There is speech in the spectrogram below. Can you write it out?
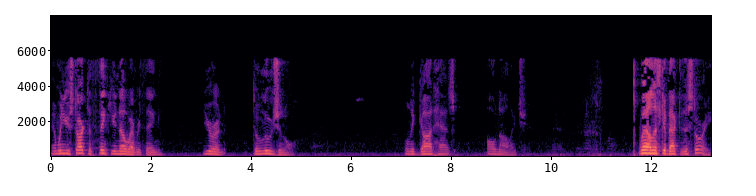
And when you start to think you know everything, you're delusional. Only God has all knowledge. Well, let's get back to this story.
